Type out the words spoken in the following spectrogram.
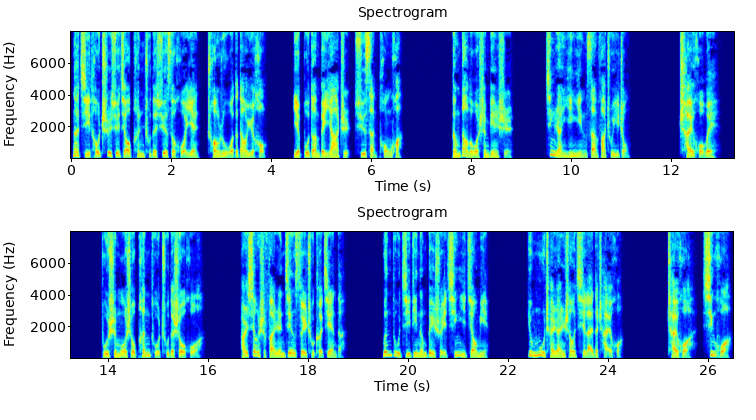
那几头赤血蛟喷出的血色火焰闯入我的道域后，也不断被压制、驱散、同化。等到了我身边时，竟然隐隐散发出一种柴火味，不是魔兽喷吐出的兽火，而像是凡人间随处可见的。温度极低，能被水轻易浇灭，用木柴燃烧起来的柴火。柴火，星火，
